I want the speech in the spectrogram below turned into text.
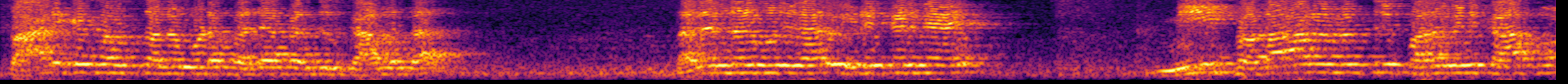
స్థానిక సంస్థలు కూడా ప్రజాప్రతినిధులు కావద్దా నరేంద్ర మోడీ గారు ఇదెక్కడి న్యాయం? మీ ప్రధానమంత్రి పదవిని కాపా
